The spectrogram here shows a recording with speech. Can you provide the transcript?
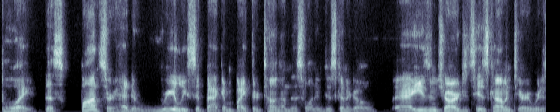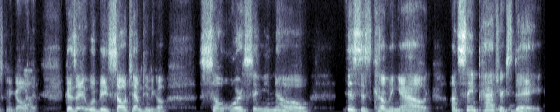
boy, the sponsor had to really sit back and bite their tongue on this one and just gonna go, "Ah, he's in charge. It's his commentary. We're just gonna go with it. Because it would be so tempting to go, so Orson, you know, this is coming out on St. Patrick's Day.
